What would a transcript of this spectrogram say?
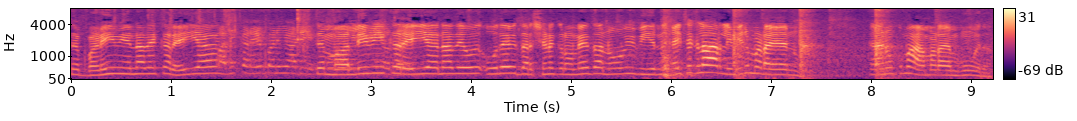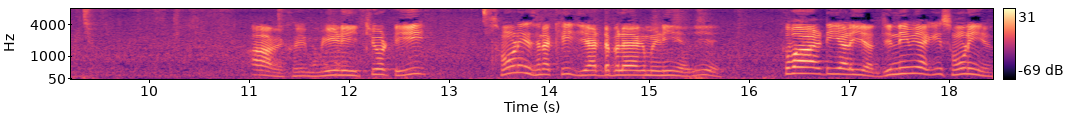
ਤੇ ਬਣੀ ਵੀ ਇਹਨਾਂ ਦੇ ਘਰੇ ਹੀ ਆ। ਭਾਜੀ ਘਰੇ ਬਣੀ ਆਡੀ ਤੇ ਮਾਲੀ ਵੀ ਘਰੇ ਹੀ ਆ ਇਹਨਾਂ ਦੇ ਉਹ- ਉਹਦੇ ਵੀ ਦਰਸ਼ਨ ਕਰਾਉਣੇ ਤੁਹਾਨੂੰ ਉਹ ਵੀ ਵੀਰ ਨੇ। ਇੱਥੇ ਖਿਲਾਰ ਲਈ ਵੀਰ ਮੜਾਇਆ ਇਹਨੂੰ। ਇਹਨੂੰ ਘੁਮਾ ਮੜਾਇਆ ਮੂੰਹ ਇਹਦਾ। ਆ ਵੇਖੋ ਇਹ ਮੀਣੀ ਝੋਟੀ। ਸੋਹਣੀ ਸੁਨੱਖੀ ਜੈਡ ਬਲੈਕ ਮੀਣੀ ਹੈ ਜੀ ਇਹ। ਕੁਆਲਿਟੀ ਵਾਲੀ ਆ ਜਿੰਨੀ ਵੀ ਹੈਗੀ ਸੋਹਣੀ ਆ।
